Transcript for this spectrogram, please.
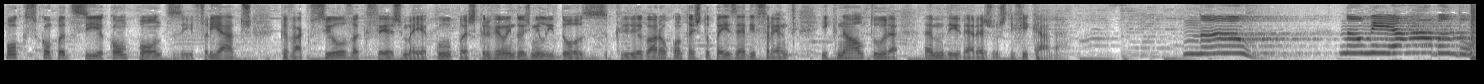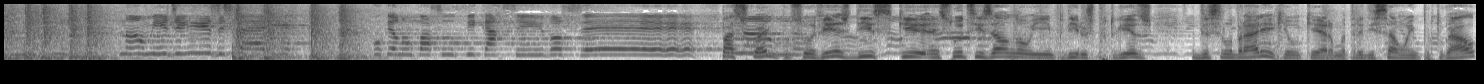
pouco se compadecia com pontes e feriados. Cavaco Silva, que fez meia-culpa, escreveu em 2012 que agora o contexto do país é diferente e que na altura a medida era justificada. Não, não me abandone, não me desespere, porque eu não posso ficar sem você. Passos Coelho, por sua vez, disse que a sua decisão não ia impedir os portugueses de celebrarem aquilo que era uma tradição em Portugal.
